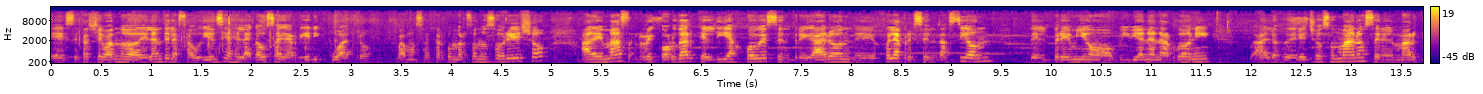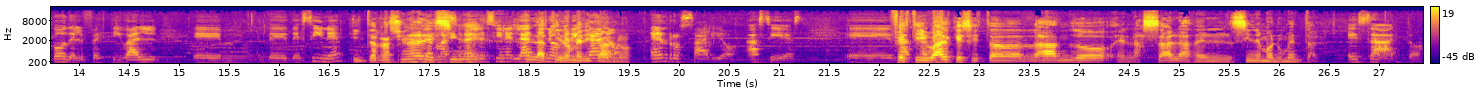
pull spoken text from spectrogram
eh, se está llevando adelante las audiencias de la causa Guerrieri 4. Vamos a estar conversando sobre ello. Además, recordar que el día jueves se entregaron, fue la presentación del premio Viviana Nardoni a los derechos humanos en el marco del Festival Em, de, cine. Internacional, de, cine latinoamericano, en Rosario, así es. Eh, Festival que se está dando en las salas del cine monumental. Exacto.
